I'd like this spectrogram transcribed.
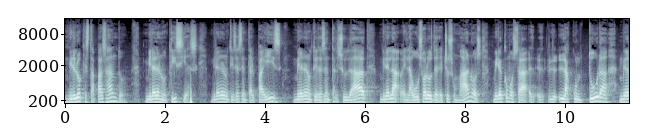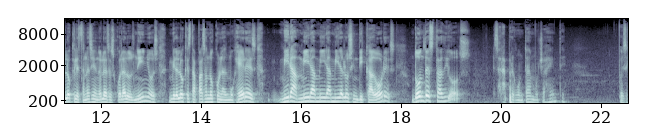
Mire lo que está pasando, mira las noticias, mira las noticias en tal país, mira las noticias en tal ciudad, mira el abuso a los derechos humanos, mira cómo está eh, la cultura, mira lo que le están enseñando en las escuelas a los niños, mira lo que está pasando con las mujeres, mira, mira, mira, mira los indicadores. ¿Dónde está Dios? Esa es la pregunta de mucha gente. Pues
